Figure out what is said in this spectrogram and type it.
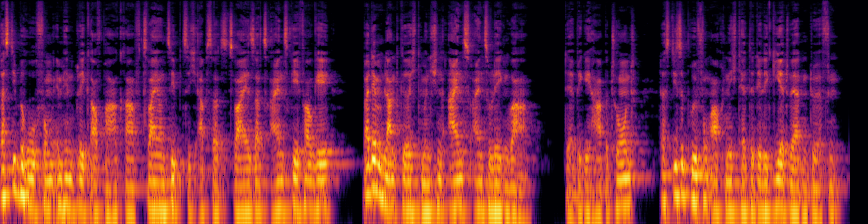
dass die Berufung im Hinblick auf § 72 Absatz 2 Satz 1 GVG bei dem Landgericht München I einzulegen war. Der BGH betont, dass diese Prüfung auch nicht hätte delegiert werden dürfen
